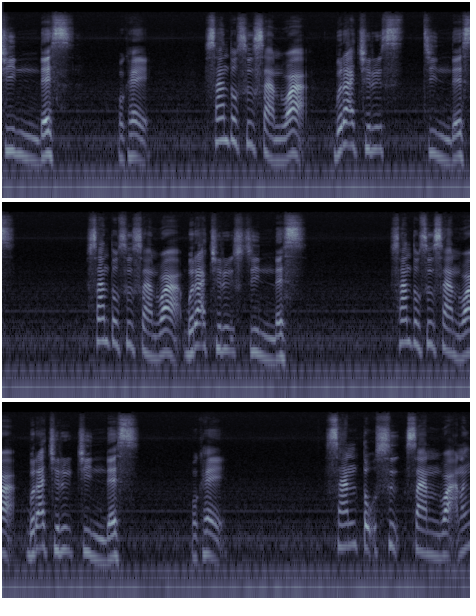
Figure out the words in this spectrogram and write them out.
ជីនដេសអូខេសាន់តុសុសា ន់វ៉ាប៊ឺរ៉ាជីរឹチンです。サントスさんはブラチルチンです。サントスさんはブラチルチンです OK សាន់តុសឹសាន់វៈហ្នឹង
